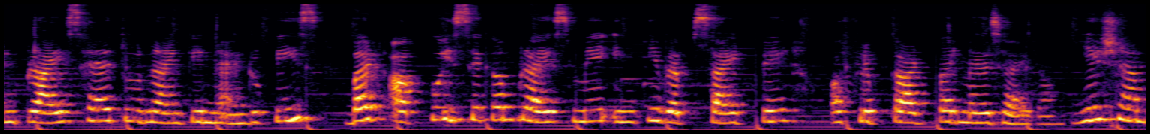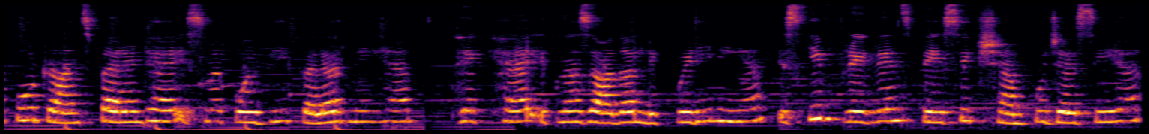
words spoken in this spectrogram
एंड प्राइस है two ninety nine rupees but आपको इससे कम प्राइस में इनकी वेबसाइट पे और फ्लिपकार्ट पर मिल जाएगा। ये शैम्पू ट्रांसपेरेंट है, इसमें कोई भी कलर नहीं है थिक है, इतना ज़्यादा लिक्विड ही नहीं है। इसकी फ्रेग्रेंस बेसिक शैम्पू जैसी है।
